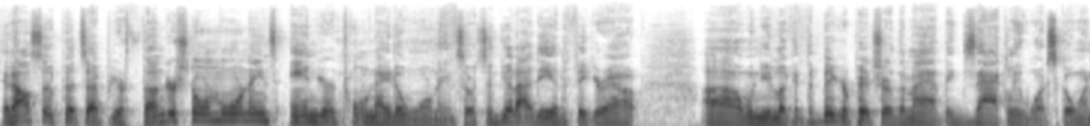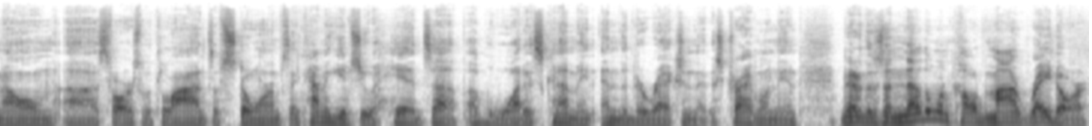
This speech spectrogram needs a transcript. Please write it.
It also puts up your thunderstorm warnings and your tornado warnings. So it's a good idea to figure out uh, when you look at the bigger picture of the map, exactly what's going on uh, as far as with lines of storms and kind of gives you a heads up of what is coming and the direction that it's traveling in. Now, there's another one called My Radar.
